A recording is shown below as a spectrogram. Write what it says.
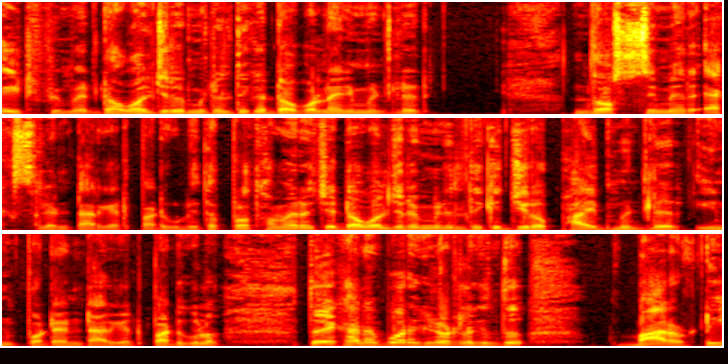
এইট পিএম এর ডবল জিরো মিডল থেকে ডবল নাইন মিডলের দশ সিমের এক্সেলেন্ট টার্গেট পার্টগুলি। তো প্রথমে রয়েছে ডবল জিরো মিডল থেকে জিরো ফাইভ মিডলের ইম্পর্টেন্ট টার্গেট পার্টগুলো। তো এখানে পরে কি টোটাল কিন্তু বারোটি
